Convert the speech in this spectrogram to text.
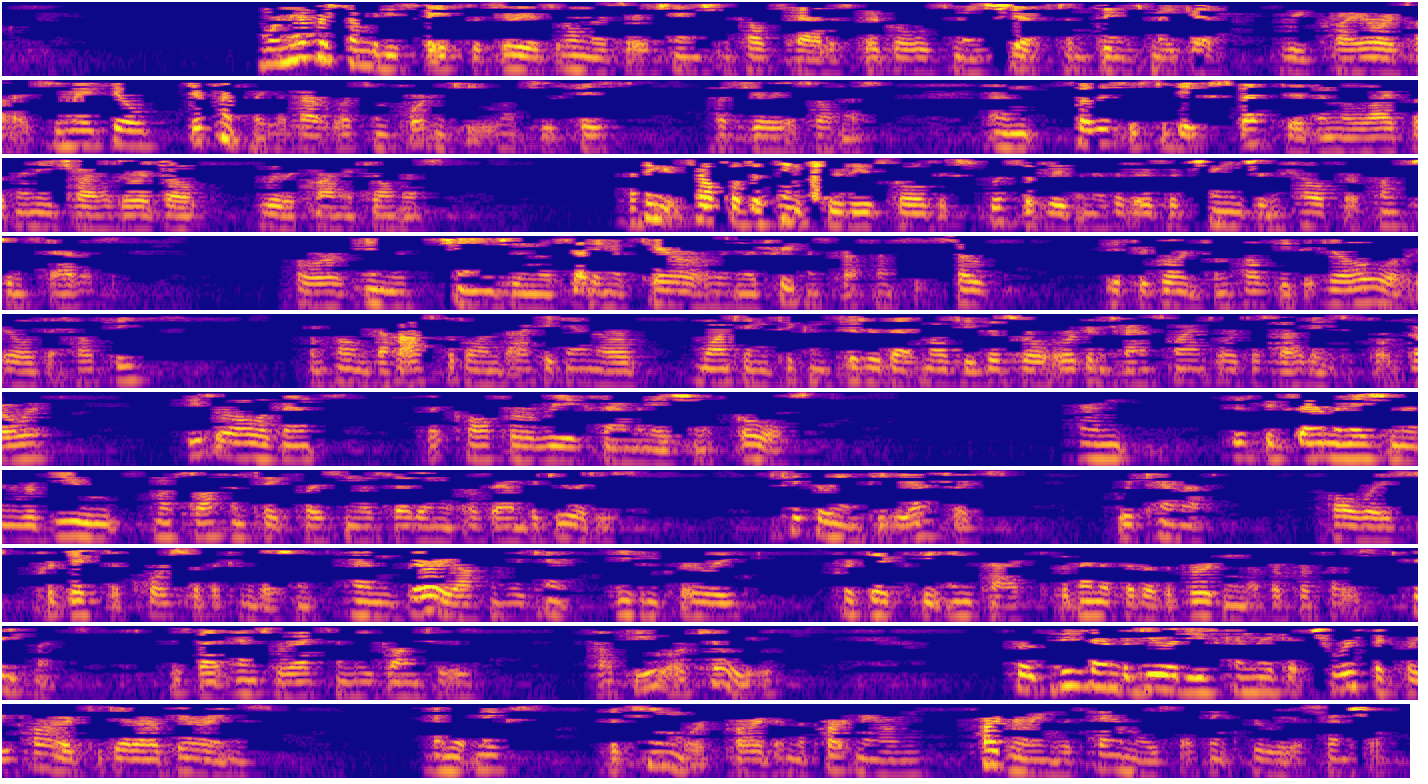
Whenever somebody's faced a serious illness or a change in health status, their goals may shift and things may get reprioritized. You may feel differently about what's important to you once you face a serious illness. And so this is to be expected in the life of any child or adult with a chronic illness. I think it's helpful to think through these goals explicitly whenever there's a change in health or function status, or in the change in the setting of care or in the treatment preferences. So if you're going from healthy to ill or ill to healthy, from home to hospital and back again, or wanting to consider that multivisceral organ transplant or deciding to forego it, these are all events that call for a re-examination of goals. And this examination and review must often take place in the setting of ambiguities particularly in pediatrics, we cannot always predict the course of the condition, and very often we can't even clearly predict the impact, the benefit, or the burden of a proposed treatment. Is that enterectomy going to help you or kill you? So these ambiguities can make it terrifically hard to get our bearings, and it makes the teamwork part and the partnering, partnering with families, I think, really essential.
